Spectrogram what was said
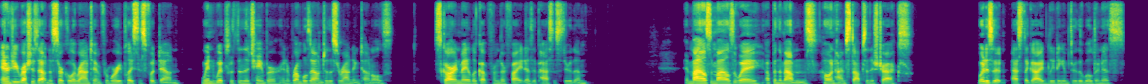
Energy rushes out in a circle around him from where he placed his foot down. Wind whips within the chamber, and it rumbles out into the surrounding tunnels. Scar and May look up from their fight as it passes through them. And miles and miles away, up in the mountains, Hohenheim stops in his tracks. What is it? asks the guide, leading him through the wilderness.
